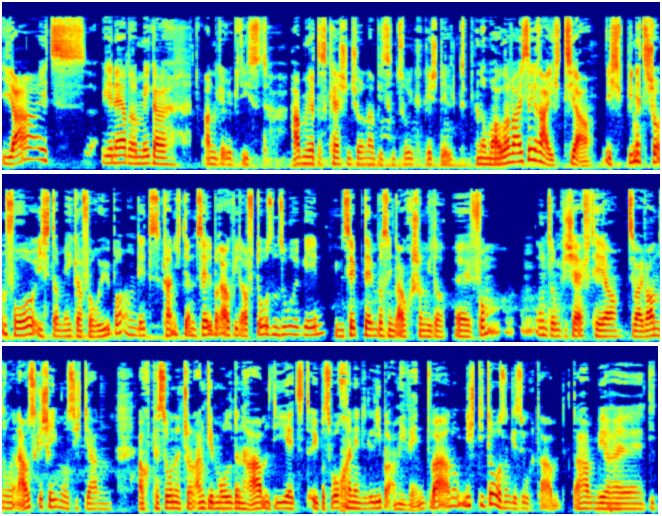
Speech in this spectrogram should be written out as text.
Ja, jetzt, je näher der Mega angerückt ist, haben wir das Cashen schon ein bisschen zurückgestellt. Normalerweise reicht's ja. Ich bin jetzt schon froh, ist der Mega vorüber und jetzt kann ich dann selber auch wieder auf Dosensuche gehen. Im September sind auch schon wieder äh, vom unserem Geschäft her zwei Wanderungen ausgeschrieben, wo sich dann auch Personen schon angemolden haben, die jetzt übers Wochenende lieber am Event waren und nicht die Dosen gesucht haben. Da haben wir äh, die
